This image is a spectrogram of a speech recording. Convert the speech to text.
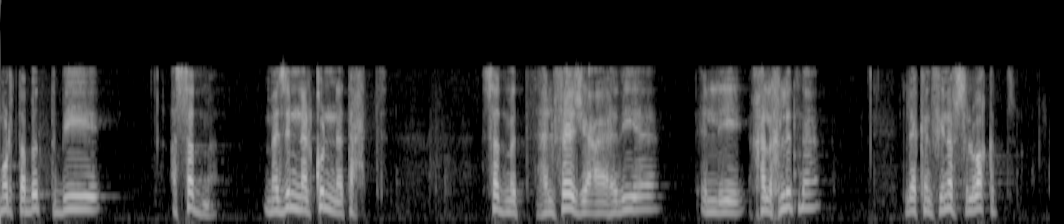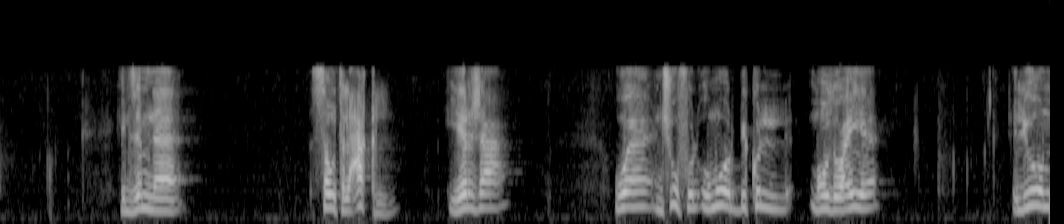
مرتبط بالصدمة. ما زلنا الكلنا تحت. صدمة هالفاجعة هذه اللي خلخلتنا لكن في نفس الوقت يلزمنا صوت العقل يرجع ونشوف الأمور بكل موضوعية. اليوم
